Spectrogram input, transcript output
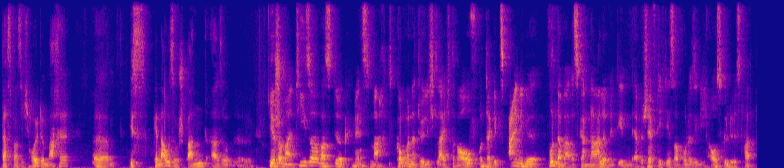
das, was ich heute mache, äh, ist genauso spannend. Also äh, Hier schon mal ein Teaser, was Dirk Metz macht. Kommen wir natürlich gleich drauf. Und da gibt's einige wunderbare Skandale, mit denen er beschäftigt ist, obwohl er sie nicht ausgelöst hat.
